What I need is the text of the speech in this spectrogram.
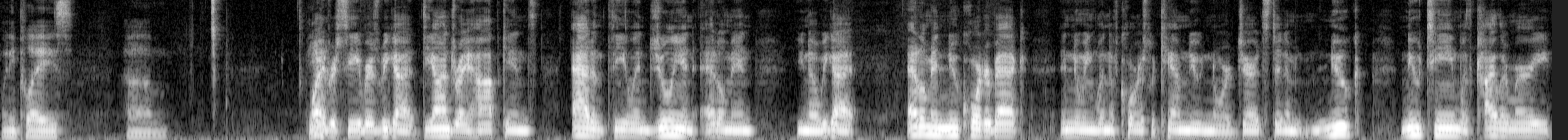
when he plays. Um, Wide receivers, we got DeAndre Hopkins, Adam Thielen, Julian Edelman. You know, we got Edelman, new quarterback in New England, of course, with Cam Newton or Jarrett Stidham. Nuke, new team with Kyler Murray.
